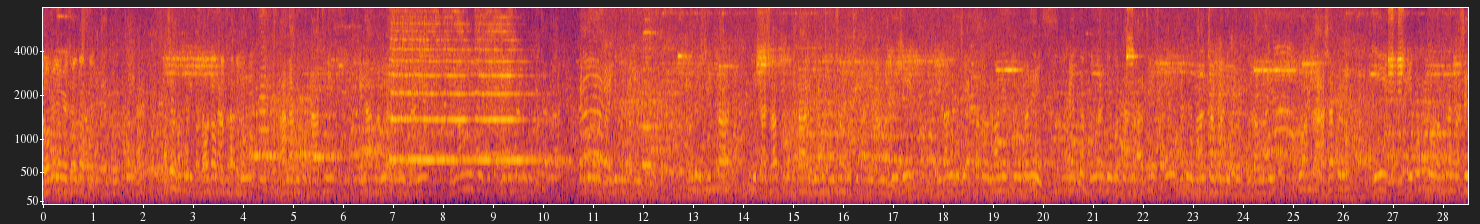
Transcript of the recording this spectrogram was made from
লগে লগে চলতেছে আলাদা আছি এরা বাংলা মানুষ জানে নানানকে শিক্ষা প্রতিষ্ঠানের টিচাররা কেমন অবস্থায় জীবনযাপন করে আমাদের শিক্ষা বিকাশ সব সুবিধা হয় কিন্তু ভূমিসম্পদ শিকার এই বাংলাদেশে এই বাংলাদেশে একমাত্র নন এনপিও মানেই একদম ভোগান্তির মধ্যে আমরা আছি আমাদের মান সম্মান ইজ্জত কোথাও নাই তো আমরা আশা করি যে এই পবিত্র রমজান মাসে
